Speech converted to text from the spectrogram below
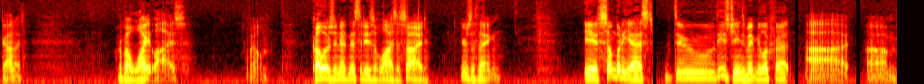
Got it. What about white lies? Well, colors and ethnicities of lies aside, here's the thing. If somebody asks, "Do these jeans make me look fat?" Uh, um,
